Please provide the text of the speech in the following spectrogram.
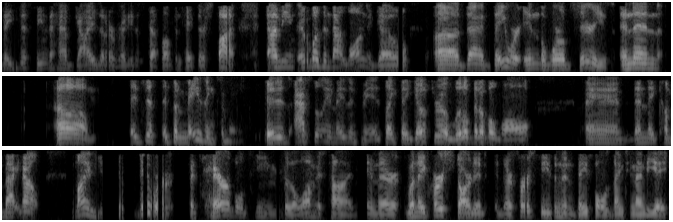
they just seem to have guys that are ready to step up and take their spot. I mean, it wasn't that long ago uh, that they were in the World Series, and then um, it's just it's amazing to me it is absolutely amazing to me. It's like they go through a little bit of a wall, and then they come back. Now, mind you, they were a terrible team for the longest time in their when they first started their first season in baseball was 1998.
